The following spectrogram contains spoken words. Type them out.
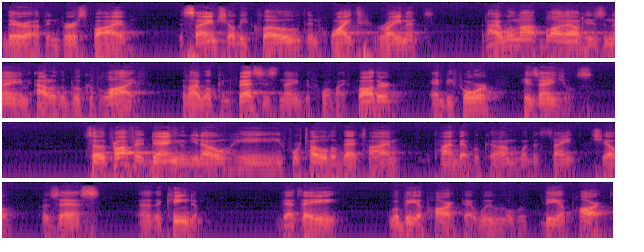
there up in verse 5, the same shall be clothed in white raiment. And I will not blot out his name out of the book of life, but I will confess his name before my Father and before his angels. So the prophet Daniel, you know, he, he foretold of that time, the time that will come when the saints shall possess uh, the kingdom. That they will be a part, that we will be a part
